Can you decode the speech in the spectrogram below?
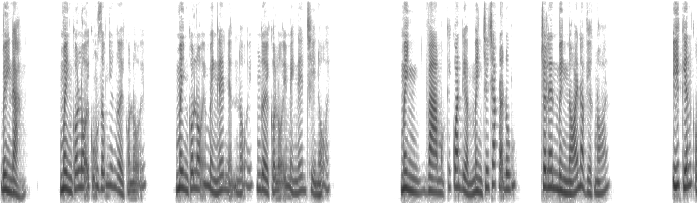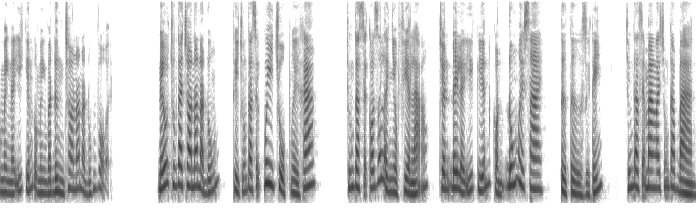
Bình đẳng. Mình có lỗi cũng giống như người có lỗi. Mình có lỗi, mình lên nhận lỗi. Người có lỗi, mình lên chỉ lỗi. Mình và một cái quan điểm mình chưa chắc đã đúng. Cho nên mình nói là việc nói ý kiến của mình là ý kiến của mình và đừng cho nó là đúng vội. Nếu chúng ta cho nó là đúng thì chúng ta sẽ quy chụp người khác. Chúng ta sẽ có rất là nhiều phiền não cho nên đây là ý kiến còn đúng hay sai, từ từ rồi tính. Chúng ta sẽ mang ra chúng ta bàn,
